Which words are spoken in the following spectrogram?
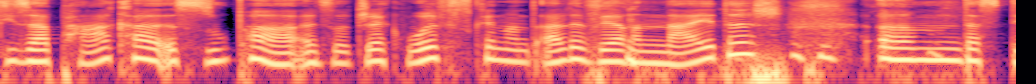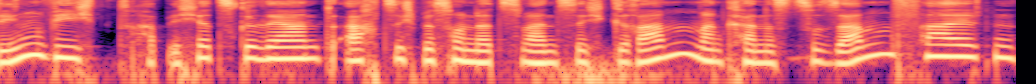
dieser Parker ist super. Also Jack Wolfskin und alle wären neidisch. ähm, das Ding wiegt, habe ich jetzt gelernt, 80 bis 120 Gramm. Man kann es zusammenfalten.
